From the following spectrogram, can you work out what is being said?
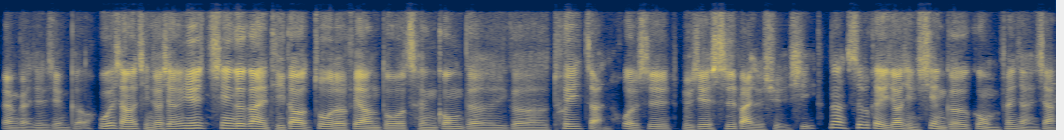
非常感谢宪哥。我也想要请教宪哥，因为宪哥刚才提到做了非常多成功的一个推展，或者是有些失败的学习，那是不是可以邀请宪哥跟我们分享一下，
